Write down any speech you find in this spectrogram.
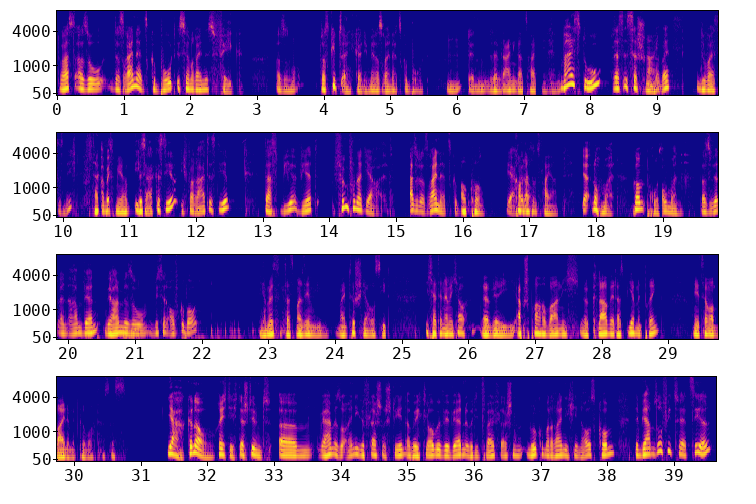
Du hast also, das Reinheitsgebot ist ja ein reines Fake. Also, das gibt es eigentlich gar nicht mehr, das Reinheitsgebot. Mhm. Denn, seit äh, einiger Zeit nicht mehr. Ne? Weißt du, das ist ja schön Nein. dabei, du weißt es nicht, Sag aber es mir. ich sage es dir, ich verrate es dir, das Bier wird 500 Jahre alt. Also das Reinheitsgebot. Oh, komm. Ja, komm, genau. lass uns feiern. Ja, nochmal. Komm, Prost. Oh Mann, das wird ein Abend werden. Wir haben hier so ein bisschen aufgebaut. Ja, müssen das mal sehen, wie mein Tisch hier aussieht. Ich hatte nämlich auch, äh, die Absprache war nicht äh, klar, wer das Bier mitbringt. Und jetzt haben wir beide mitgebracht. Das ist. Ja, genau, richtig, das stimmt. Ähm, wir haben ja so einige Flaschen stehen, aber ich glaube, wir werden über die zwei Flaschen 0,3 nicht hinauskommen, denn wir haben so viel zu erzählen.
